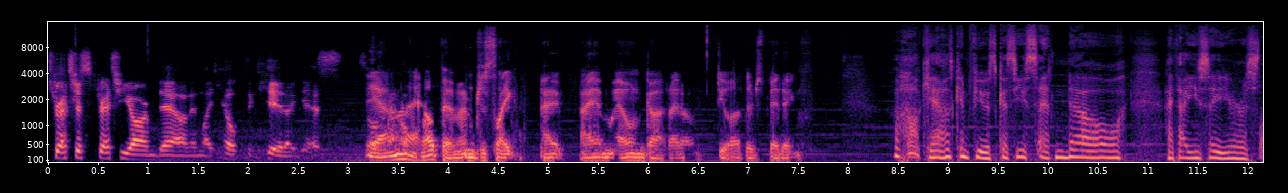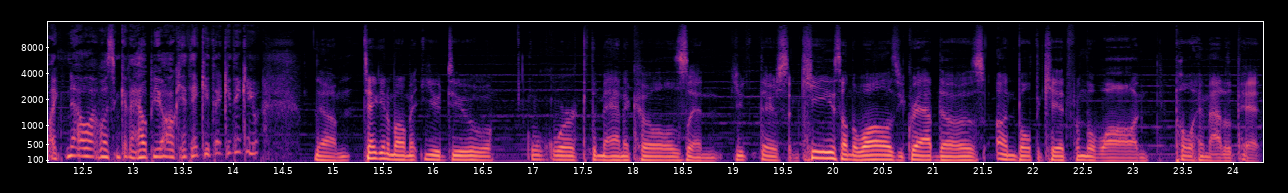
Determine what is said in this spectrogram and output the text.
stretch a stretchy arm down and like help the kid, I guess. Yeah, I'm gonna help him. I'm just like I, I am my own god. I don't do others' bidding. Okay, I was confused because you said no. I thought you said you were just like, no, I wasn't going to help you. Okay, thank you, thank you, thank you. Um, taking a moment, you do work the manacles, and you, there's some keys on the walls. You grab those, unbolt the kid from the wall, and pull him out of the pit.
